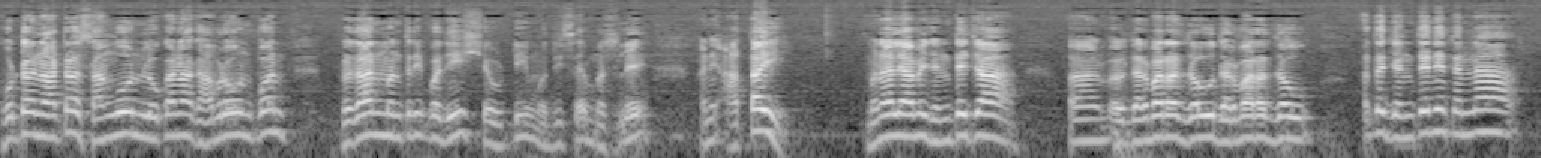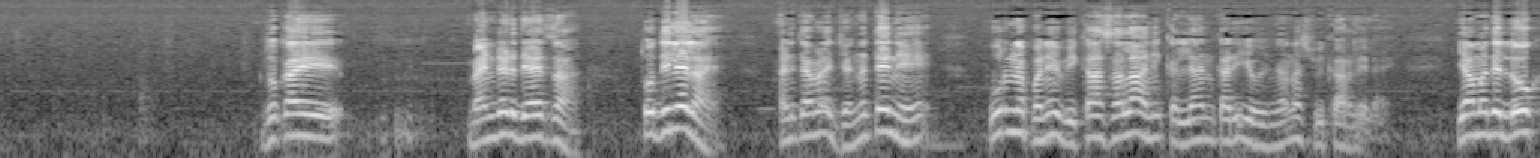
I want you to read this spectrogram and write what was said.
खोटं नाटं सांगून लोकांना घाबरवून पण प्रधानमंत्रीपदी शेवटी मोदी साहेब बसले. आणि आताही म्हणाले आम्ही जनतेच्या दरबारात जाऊ दरबारात जाऊ. आता जनतेने त्यांना जो काय मॅन्डेट द्यायचा तो दिलेला आहे. आणि त्यामुळे जनतेने पूर्णपणे विकासाला आणि कल्याणकारी योजनांना स्वीकारलेला आहे. यामध्ये लोक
